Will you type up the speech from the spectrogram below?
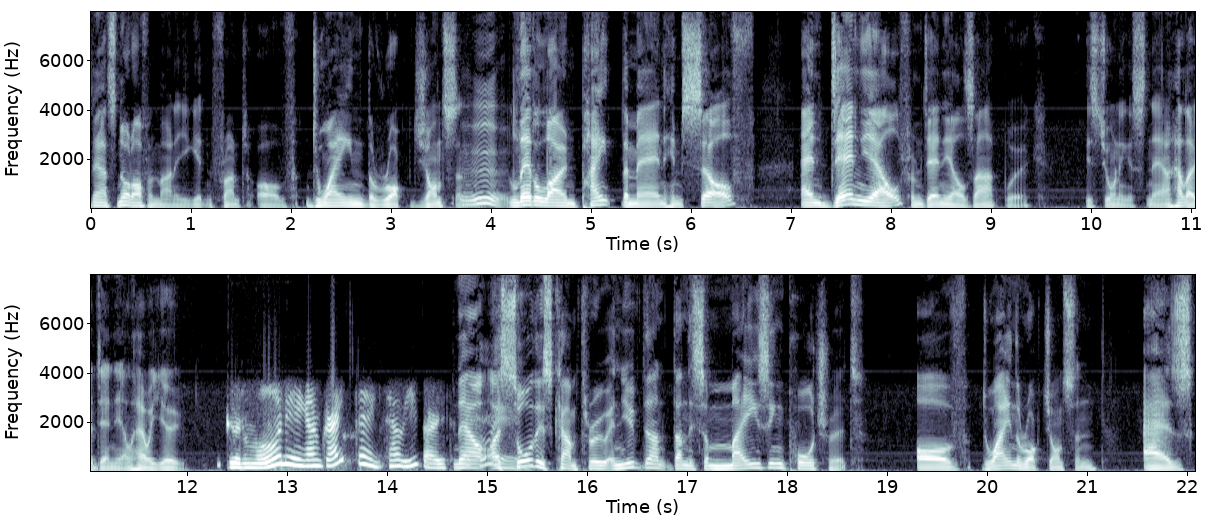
Now, it's not often, Marnie you get in front of Dwayne The Rock Johnson, let alone paint the man himself. And Danielle from Danielle's Artwork is joining us now. Hello, Danielle. How are you? Good morning. I'm great, thanks. How are you both? Now, I saw this come through, and you've done, done this amazing portrait of Dwayne The Rock Johnson as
